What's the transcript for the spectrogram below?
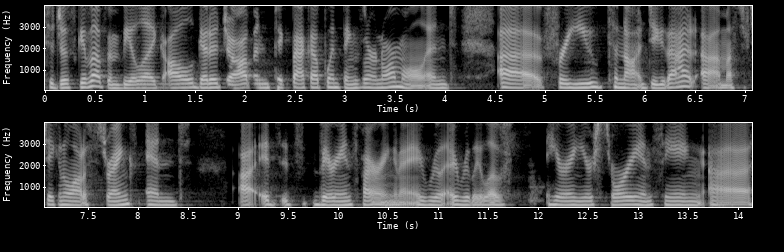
to just give up and be like, I'll get a job and pick back up when things are normal. And uh, for you to not do that uh, must have taken a lot of strength. And uh, it's, it's very inspiring. And I really, I really love hearing your story and seeing uh,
